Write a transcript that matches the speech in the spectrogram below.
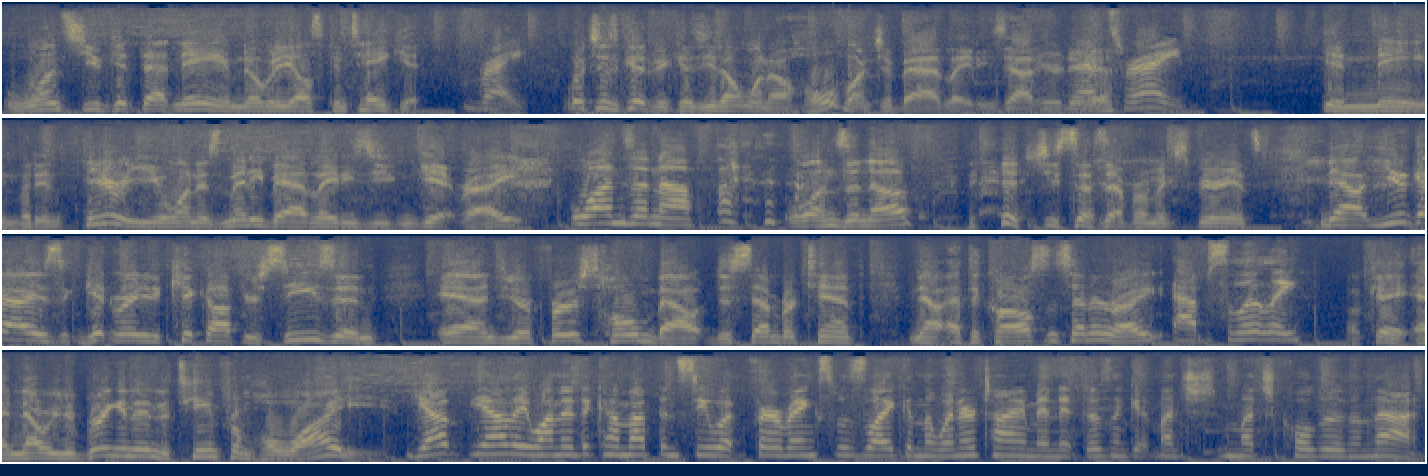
once you get that name, nobody else can take it. Right. Which is good because you don't want a whole bunch of bad ladies out here, do That's you? That's right. In name, but in theory, you want as many bad ladies as you can get, right? One's enough. One's enough. she says that from experience. Now, you guys getting ready to kick off your season and your first home bout December 10th. Now at the Carlson Center, right? Absolutely. Okay, and now you're bringing in a team from Hawaii. Yep. Yeah, they wanted to come up and see what Fairbanks was like in the wintertime, and it doesn't get much much colder than that.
